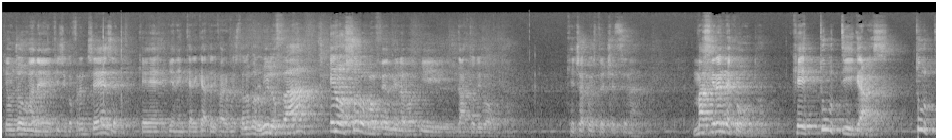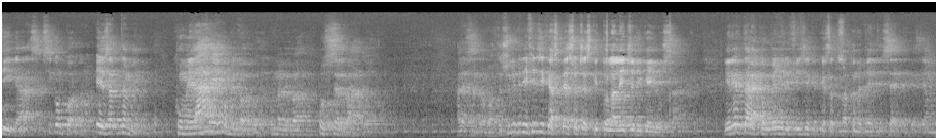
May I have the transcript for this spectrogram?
che è un giovane fisico francese che viene incaricato di fare questo lavoro. Lui lo fa e non solo conferma il dato di volta, che già questo è eccezionale, ma si rende conto che tutti i gas, tutti i gas si comportano esattamente come l'aria e come il vapore, come aveva osservato Alessandro Botta. Sui libri di fisica spesso c'è scritto la legge di Gay-Lussac. In realtà il convegno di fisica che è stato fatto nel 27, che stiamo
